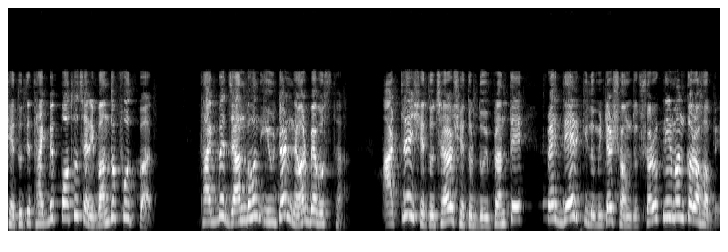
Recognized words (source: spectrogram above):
সেতুতে থাকবে পথচারী বান্ধব ফুটপাত। থাকবে যানবাহন ইউটার্ন নেওয়ার ব্যবস্থা। আট লেন সেতু ছাড়াও সেতুর দুই প্রান্তে প্রায় দেড় কিলোমিটার সংযোগ সড়ক নির্মাণ করা হবে।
